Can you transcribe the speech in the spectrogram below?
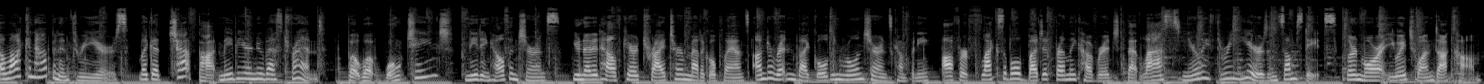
A lot can happen in three years, like a chatbot may be your new best friend. But what won't change? Needing health insurance. United Healthcare Tri Term Medical Plans, underwritten by Golden Rule Insurance Company, offer flexible, budget friendly coverage that lasts nearly three years in some states. Learn more at uh1.com.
